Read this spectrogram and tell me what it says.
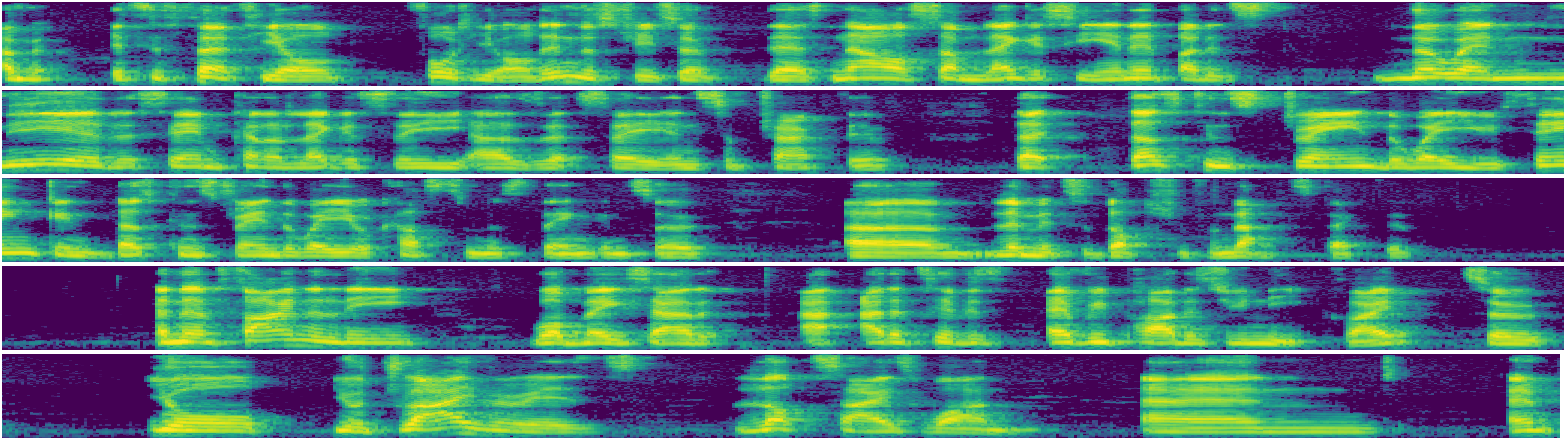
I mean, it's a 30 year old, 40 year old industry, so there's now some legacy in it, but it's nowhere near the same kind of legacy as, let's say, in subtractive. That does constrain the way you think and does constrain the way your customers think, and so um, limits adoption from that perspective. And then finally, what makes add- additive is every part is unique, right? So your your driver is lot size one, and and,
